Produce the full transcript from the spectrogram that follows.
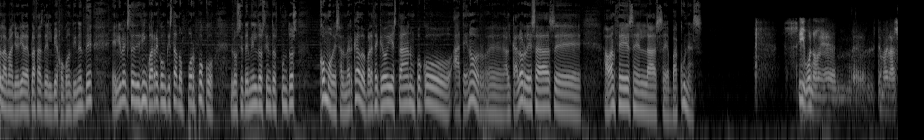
en la mayoría de plazas del viejo continente. El IBEX 35 ha reconquistado por poco los 7.200 puntos. ¿Cómo ves al mercado? Parece que hoy están un poco a tenor, eh, al calor de esos eh, avances en las vacunas. Sí, bueno, el tema de las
